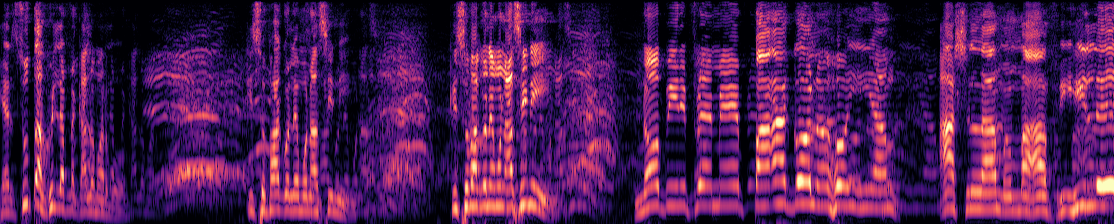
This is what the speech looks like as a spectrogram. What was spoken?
হের জুতা খুললে আপনার গালো মারবো। কিছু পাগল এমন আসিনি। কিছু পাগল এমন আসেনি। নবীর প্রেমে পাগল হইয়াম, আসলাম মাহফিলে।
